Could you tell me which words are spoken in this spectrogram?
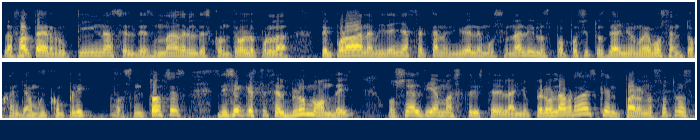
La falta de rutinas, el desmadre, el descontrol por la temporada navideña afectan a nivel emocional y los propósitos de Año Nuevo se antojan ya muy complicados. Entonces, dicen que este es el Blue Monday, o sea, el día más triste del año. Pero la verdad es que para nosotros,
